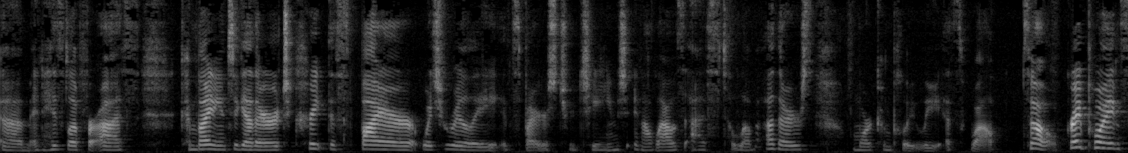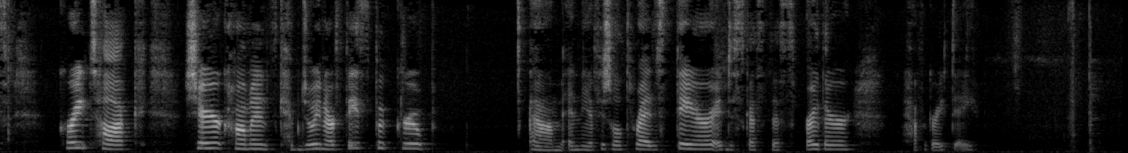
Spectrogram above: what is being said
um, and his love for us combining together to create this fire, which really inspires true change and allows us to love others more completely as well. So, great points, great talk. Share your comments, come join our Facebook group um, and the official threads there and discuss this further. Have a great day.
